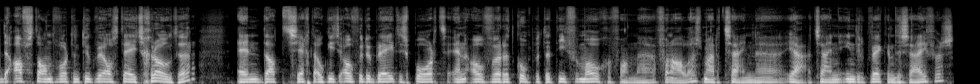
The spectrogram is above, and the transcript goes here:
de afstand wordt natuurlijk wel steeds groter. En dat zegt ook iets over de breedte sport en over het competitief vermogen van, van alles. Maar het zijn, ja, het zijn indrukwekkende cijfers.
